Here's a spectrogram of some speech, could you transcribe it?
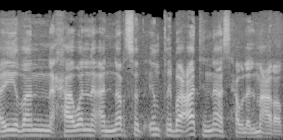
أيضا حاولنا أن نرصد انطباعات الناس حول المعرض.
